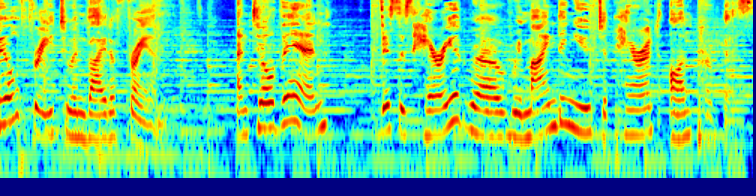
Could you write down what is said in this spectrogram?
Feel free to invite a friend. Until then, this is Harriet Rowe reminding you to parent on purpose.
